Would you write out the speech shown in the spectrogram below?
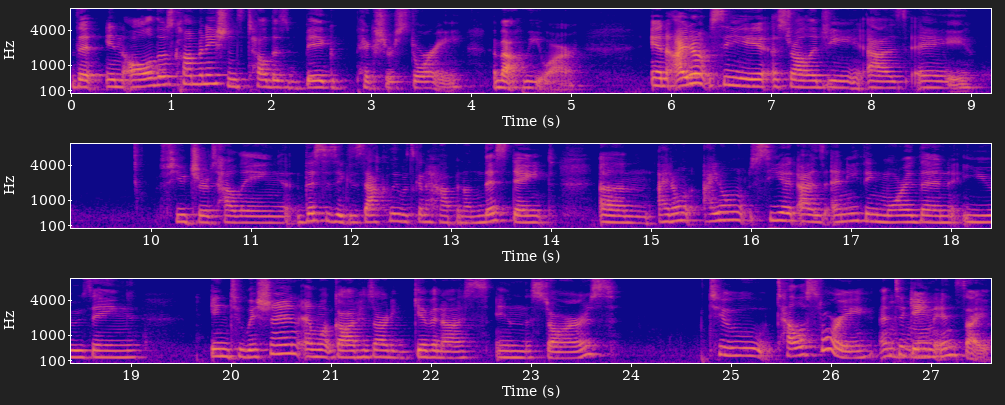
that in all of those combinations tell this big picture story about who you are. And I don't see astrology as a future telling this is exactly what's going to happen on this date. Um, I don't I don't see it as anything more than using intuition and what God has already given us in the stars to tell a story and to gain mm-hmm. insight.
